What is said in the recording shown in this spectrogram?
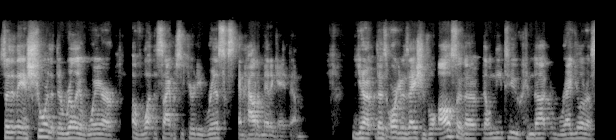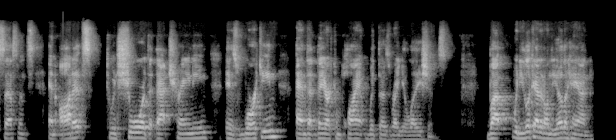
so that they ensure that they're really aware of what the cybersecurity risks and how to mitigate them. You know, those organizations will also, though, they'll need to conduct regular assessments and audits to ensure that that training is working and that they are compliant with those regulations. But when you look at it on the other hand,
